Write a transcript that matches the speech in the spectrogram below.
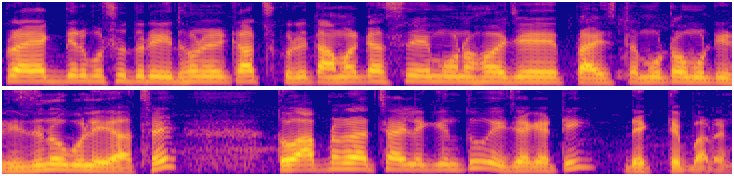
প্রায় এক দেড় বছর ধরে এই ধরনের কাজ করি, তো আমার কাছে মনে হয় যে প্রাইসটা মোটামুটি রিজনেবলই আছে। তো আপনারা চাইলে কিন্তু এই জায়গাটি দেখতে পারেন।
